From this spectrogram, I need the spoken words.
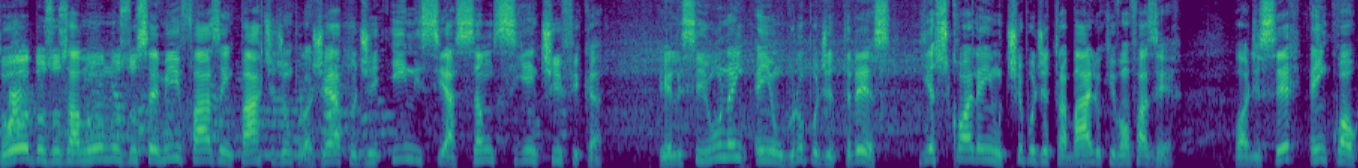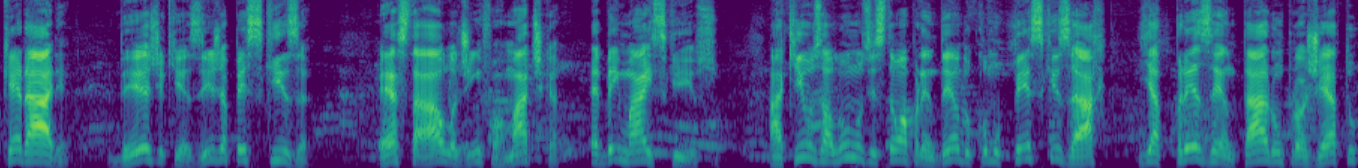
Todos os alunos do SEMI fazem parte de um projeto de iniciação científica. Eles se unem em um grupo de três e escolhem um tipo de trabalho que vão fazer. Pode ser em qualquer área, desde que exija pesquisa. Esta aula de informática é bem mais que isso. Aqui os alunos estão aprendendo como pesquisar e apresentar um projeto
